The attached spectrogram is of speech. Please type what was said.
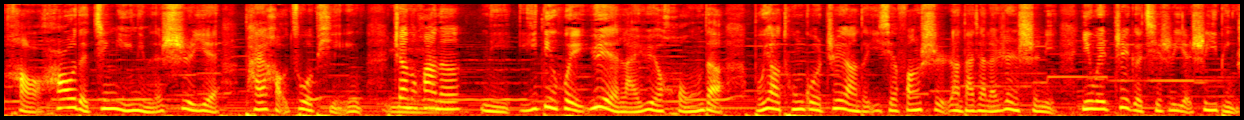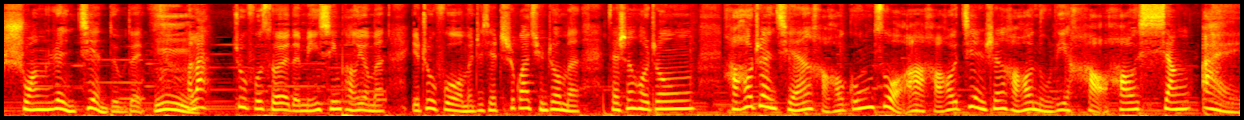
好好的经营你们的事业，拍好作品。这样的话呢，你一定会越来越红的。不要通过这样的一些方式让大家来认识你，因为这个其实也是一柄双刃剑，对不对？嗯，好啦。祝福所有的明星朋友们，也祝福我们这些吃瓜群众们，在生活中好好赚钱，好好工作啊，好好健身，好好努力，好好相爱。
